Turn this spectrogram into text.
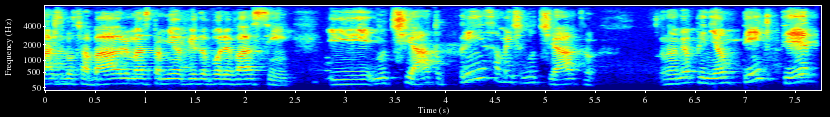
parte do meu trabalho, mas para minha vida eu vou levar assim. E no teatro, principalmente no teatro, na minha opinião, tem que ter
